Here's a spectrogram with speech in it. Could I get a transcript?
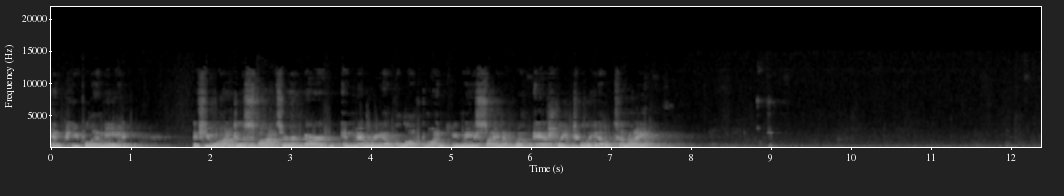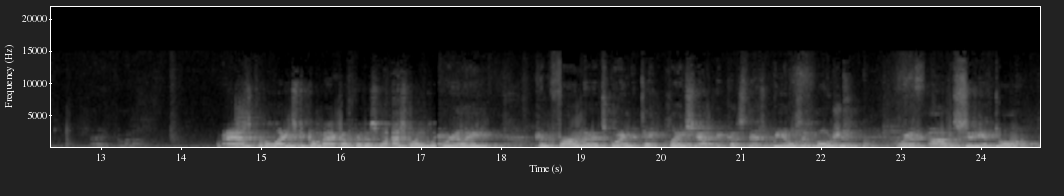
and people in need. If you want to sponsor a garden in memory of a loved one, you may sign up with Ashley Toohill tonight. I'm going to ask for the lights to come back up for this last one, please. Really confirm that it's going to take place yet because there's wheels in motion with uh, the city of Tomah.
